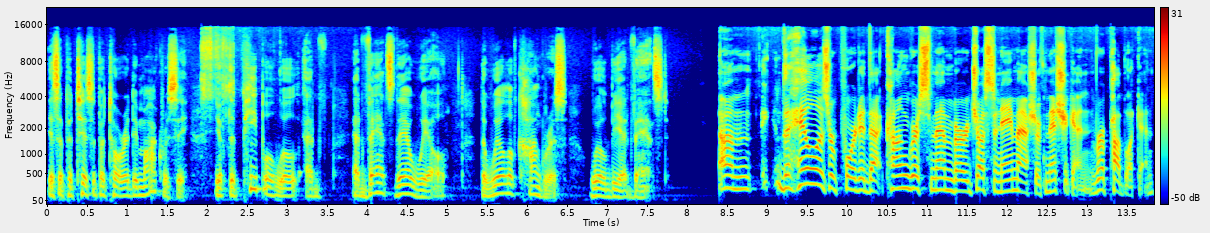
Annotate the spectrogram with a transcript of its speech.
It's a participatory democracy. If the people will ad advance their will, the will of Congress will be advanced. Um, the Hill has reported that Congress member Justin Amash of Michigan, Republican,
